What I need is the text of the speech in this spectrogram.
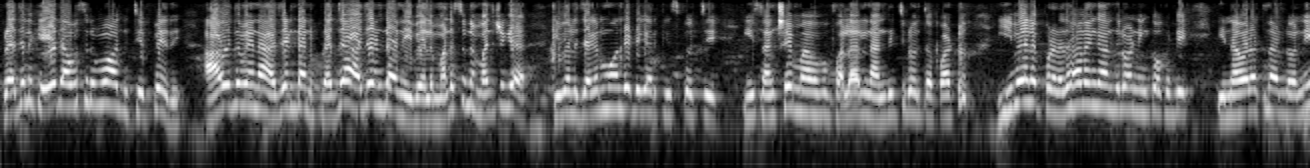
ప్రజలకి ఏది అవసరమో అది చెప్పేది. ఆ విధమైన అజెండాని ప్రజా అజెండాని ఇవాళ మనసున్న మనిషిగా ఇవాళ జగన్మోహన్ రెడ్డి గారు తీసుకొచ్చి ఈ సంక్షేమ ఫలాలను అందించడంతో పాటు ఈవేళ ప్రధానంగా అందులో ఇంకొకటి ఈ నవరత్నాల్లోని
